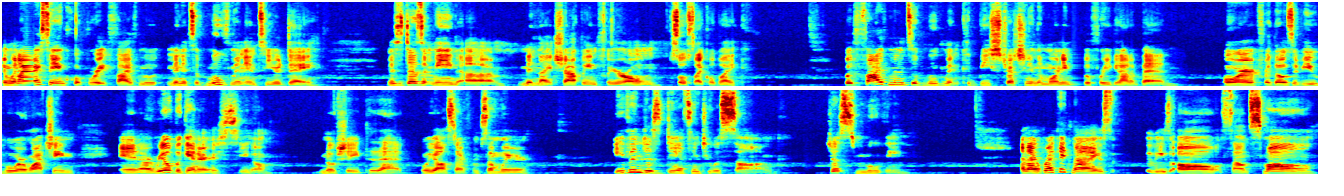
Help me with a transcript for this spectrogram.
And when I say incorporate five minutes of movement into your day, this doesn't mean uh, midnight shopping for your own soul cycle bike. But five minutes of movement could be stretching in the morning before you get out of bed. Or for those of you who are watching and are real beginners, you know, no shade to that. We all start from somewhere. Even just dancing to a song, just moving. And I recognize these all sound small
